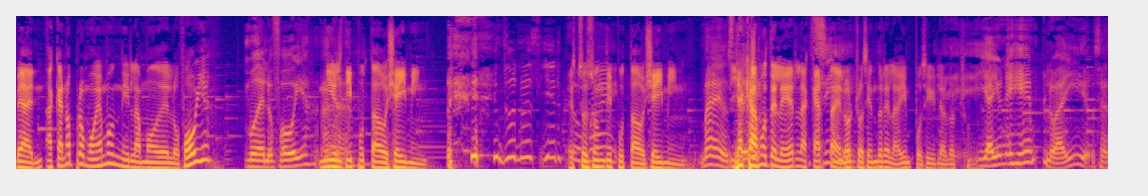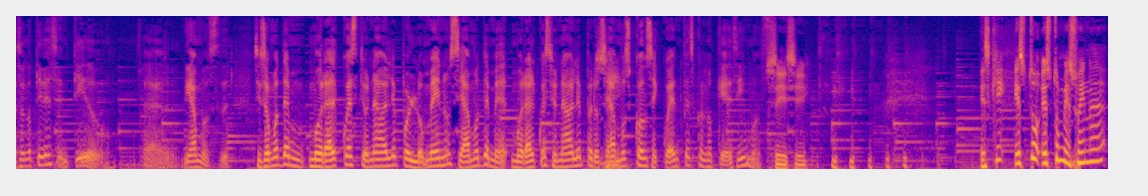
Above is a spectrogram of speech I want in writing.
Vean, acá no promovemos ni la modelofobia Modelofobia. ni el diputado shaming. Eso no es cierto. Esto es un diputado shaming. Mae, Y acabamos de leer la carta Sí. del otro haciéndole la vida imposible al otro. Y hay un ejemplo ahí, o sea, eso no tiene sentido. O sea, digamos, si somos de moral cuestionable, por lo menos seamos de moral cuestionable, pero Sí. seamos consecuentes con lo que decimos. Sí, sí. es que esto, esto me suena,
